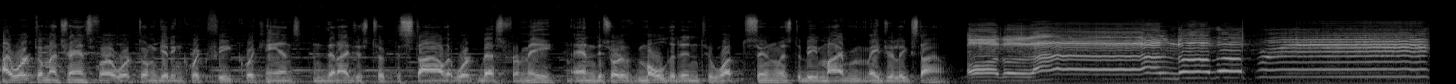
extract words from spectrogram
I worked on my transfer, I worked on getting quick feet, quick hands, and then I just took the style that worked best for me and sort of molded it into what soon was to be my major league style. For the land of the free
